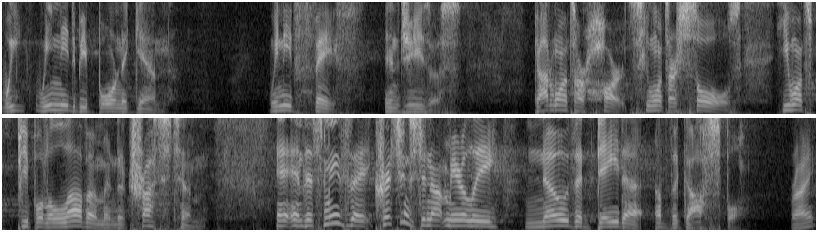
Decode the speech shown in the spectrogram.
We, we need to be born again. We need faith in Jesus. God wants our hearts, He wants our souls, He wants people to love Him and to trust Him. And, and this means that Christians do not merely know the data of the gospel right?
